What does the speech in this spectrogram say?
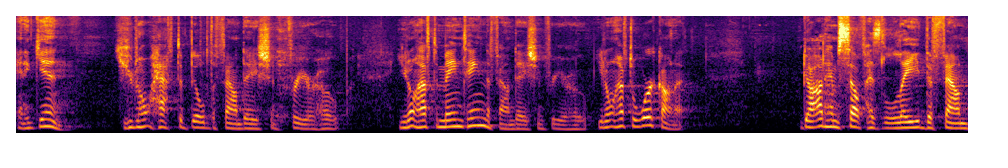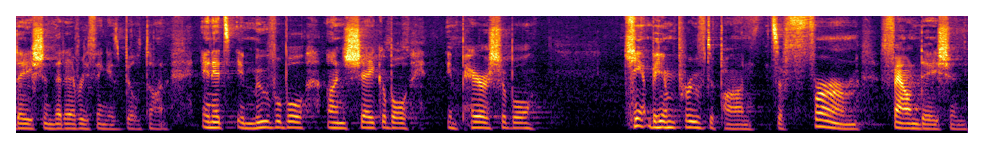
And again, you don't have to build the foundation for your hope. You don't have to maintain the foundation for your hope. You don't have to work on it. God Himself has laid the foundation that everything is built on. And it's immovable, unshakable, imperishable, can't be improved upon. It's a firm foundation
